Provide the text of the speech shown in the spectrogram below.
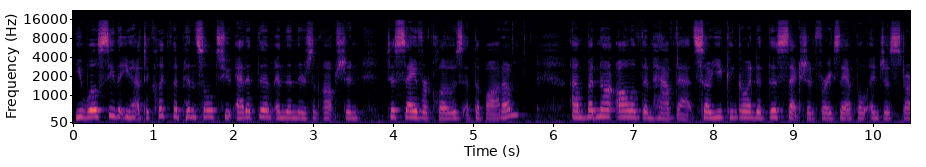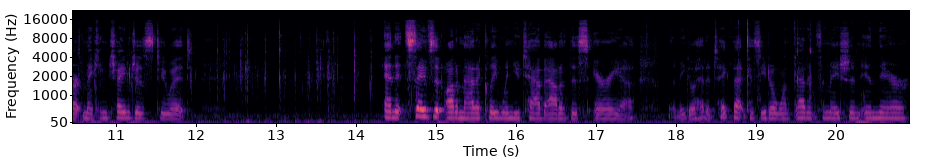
you will see that you have to click the pencil to edit them and then there's an option to save or close at the bottom. Um, but not all of them have that. So you can go into this section, for example, and just start making changes to it. And it saves it automatically when you tab out of this area. Let me go ahead and take that because you don't want that information in there.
